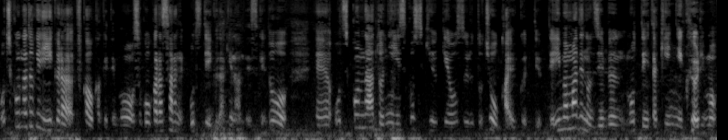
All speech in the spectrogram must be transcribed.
落ち込んだ時にいくら負荷をかけても、そこからさらに落ちていくだけなんですけど、えー、落ち込んだ後に少し休憩をすると超回復って言って、今までの自分持っていた筋肉よりも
